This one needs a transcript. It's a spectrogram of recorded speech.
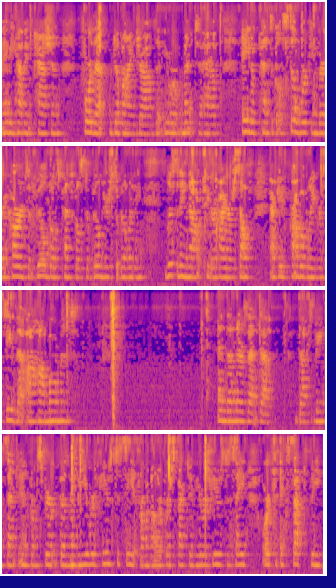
Maybe having passion for that divine job that you were meant to have. Eight of Pentacles, still working very hard to build those pentacles, to build your stability. Listening now to your higher self after you've probably received that aha moment. And then there's that death. Death's being sent in from spirit because maybe you refuse to see it from another perspective. You refuse to say or to accept the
